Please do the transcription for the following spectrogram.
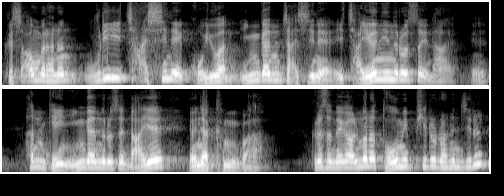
그 싸움을 하는 우리 자신의 고유한 인간 자신의 이 자연인으로서의 나, 예? 한 개인 인간으로서의 나의 연약함과 그래서 내가 얼마나 도움이 필요로 하는지를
